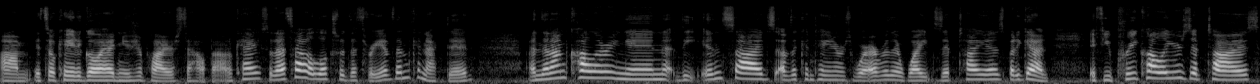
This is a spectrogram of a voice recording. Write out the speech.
um, it's okay to go ahead and use your pliers to help out, okay? So that's how it looks with the three of them connected. And then I'm coloring in the insides of the containers wherever their white zip tie is. But again, if you pre-color your zip ties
